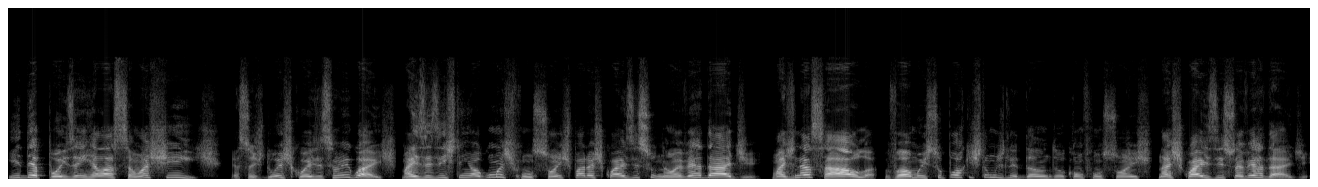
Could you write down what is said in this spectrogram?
e depois em relação a x. Essas duas coisas são iguais, mas existem algumas funções para as quais isso não é verdade. Mas nessa aula, vamos supor que estamos lidando com funções nas quais isso é verdade.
